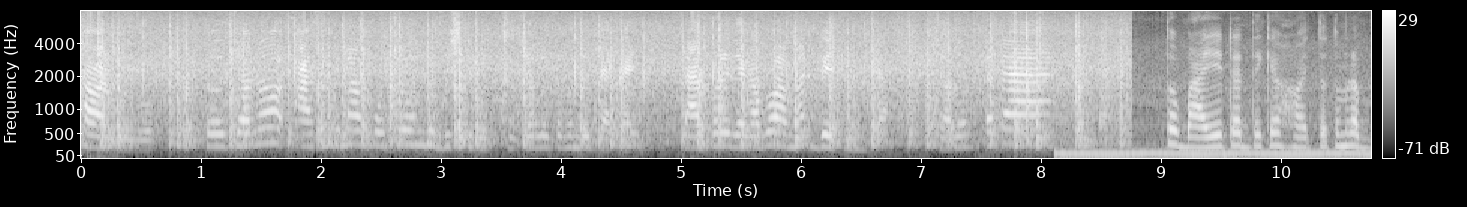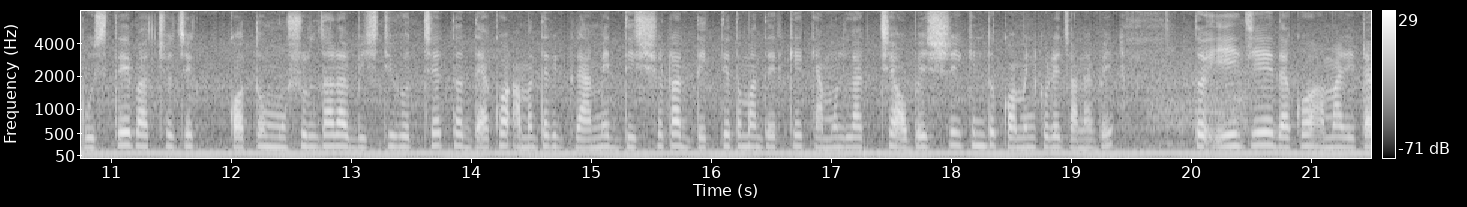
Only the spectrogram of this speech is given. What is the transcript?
খাওয়ার করব। তো চলো, আজকে না প্রচণ্ড বৃষ্টি হচ্ছে চলো তোমাদের দেখাই। তারপরে দেখাবো আমার বেডরুমটা। চলো, টাটা! তো বাইরেটার দেখে হয়তো তোমরা বুঝতেই পারছ যে কত মুষলধারা বৃষ্টি হচ্ছে। তো দেখো আমাদের গ্রামের দৃশ্যটা দেখতে তোমাদেরকে কেমন লাগছে অবশ্যই কিন্তু কমেন্ট করে জানাবে। তো এই যে দেখো আমার এটা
